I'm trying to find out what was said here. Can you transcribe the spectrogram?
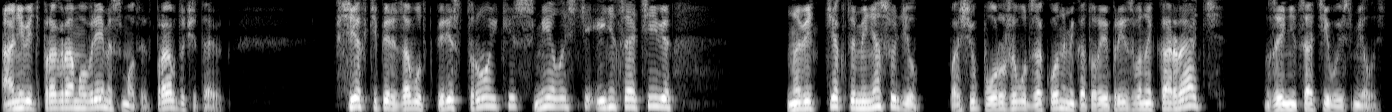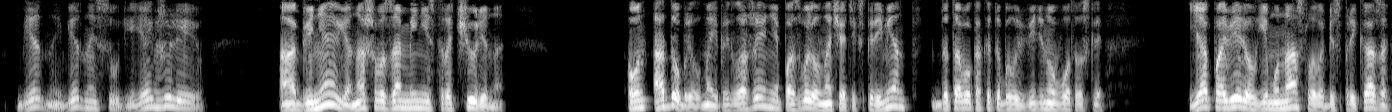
Они ведь программу «Время» смотрят, правду читают. Всех теперь зовут к перестройке, смелости, инициативе. Но ведь те, кто меня судил, по сю пору живут законами, которые призваны карать за инициативу и смелость. Бедные, бедные судьи, я их жалею. А обвиняю я нашего замминистра Чурина. Он одобрил мои предложения, позволил начать эксперимент до того, как это было введено в отрасли. Я поверил ему на слово, без приказа,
